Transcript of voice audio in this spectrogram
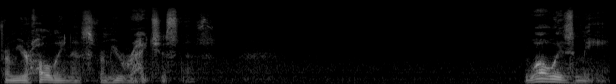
from your holiness, from your righteousness. Woe is me.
